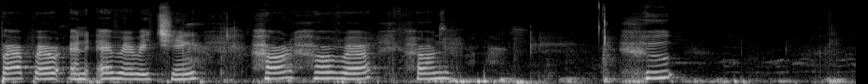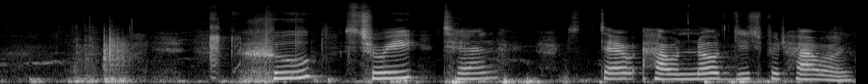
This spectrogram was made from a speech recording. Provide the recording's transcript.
paper, and everything all over on who who three ten still have no dispute haven't.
